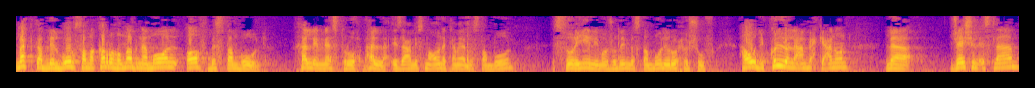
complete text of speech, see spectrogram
مكتب للبورصة مقره مبنى مول أوف بإسطنبول. خلي الناس تروح. هلأ إذا عم يسمعونا كمان بإسطنبول السوريين اللي موجودين بإسطنبول يروحوا يشوفوا. هودي كلهم اللي عم بحكي عنهم لجيش الإسلام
